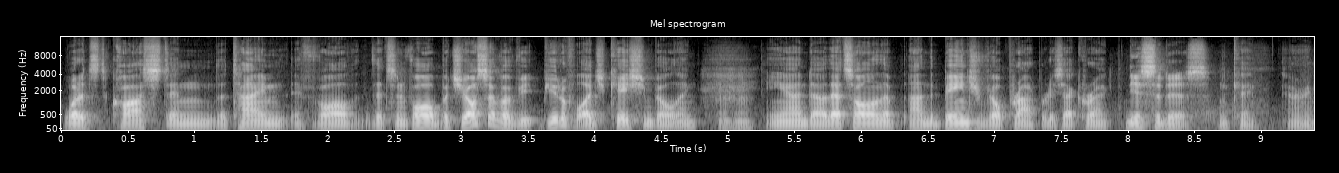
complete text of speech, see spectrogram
what it's cost and the time involved that's involved. But you also have a beautiful education building, and uh, that's all on the on the Bingerville property. Is that correct? Yes, it is. Okay. All right.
